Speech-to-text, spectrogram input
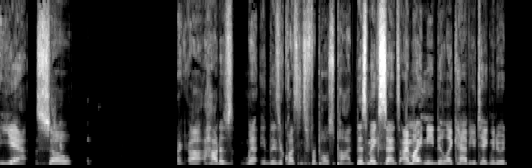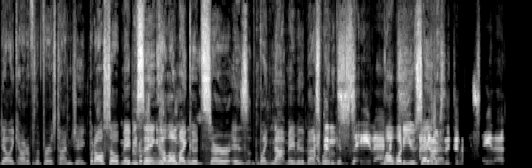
yeah. So, like, uh, how does? Well, these are questions for post pod. This makes sense. I might need to like have you take me to a deli counter for the first time, Jake. But also, maybe saying "Hello, my good sir" is like not maybe the best I way to didn't get. say that. Well, what do you say I then? obviously did not say that.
